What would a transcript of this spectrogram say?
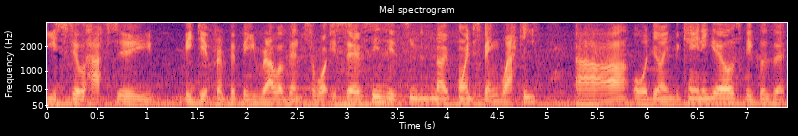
you still have to be different but be relevant to what your service is. It's no point just being wacky uh, or doing bikini girls because at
